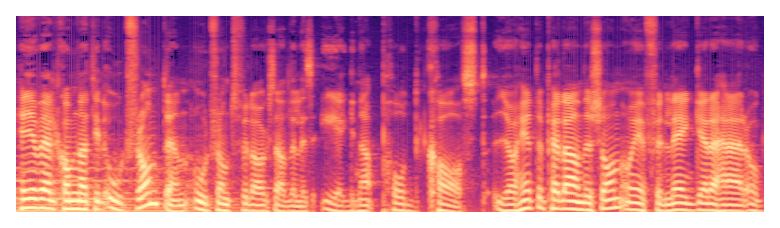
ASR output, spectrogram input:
Hej och välkomna till Ordfronten, Ordfronts förlags alldeles egna podcast. Jag heter Pelle Andersson och är förläggare här och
